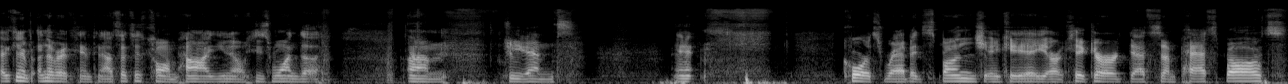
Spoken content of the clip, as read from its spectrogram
I can't. I never can pronounce. I just call him Hi. You know, he's one of the um, GMs. And of course, Rabbit Sponge, aka our kicker. That's some pass balls.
